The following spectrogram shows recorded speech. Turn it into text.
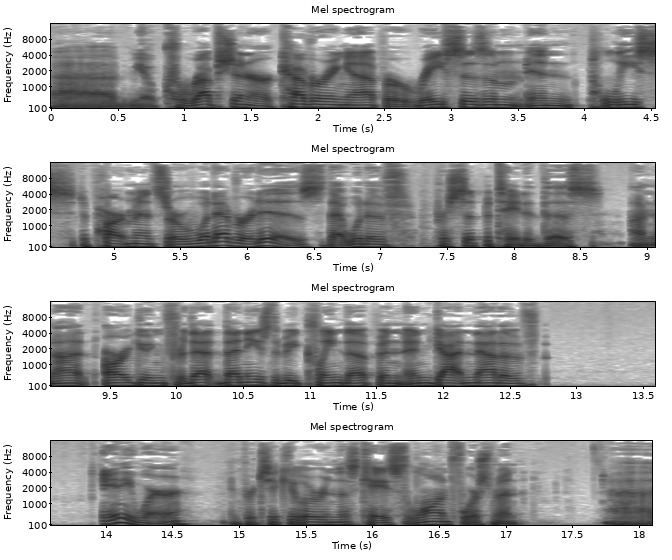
uh, you know corruption or covering up or racism in police departments or whatever it is that would have precipitated this. I'm not arguing for that. That needs to be cleaned up and, and gotten out of anywhere, in particular, in this case, law enforcement uh,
